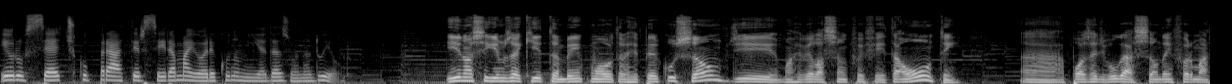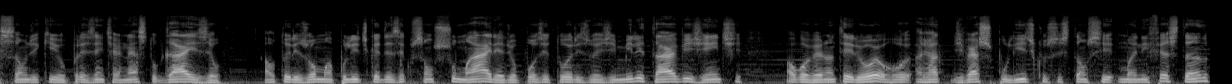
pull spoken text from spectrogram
eurocético para a terceira maior economia da zona do euro. E nós seguimos aqui também com uma outra repercussão de uma revelação que foi feita ontem, ah, após a divulgação da informação de que o presidente Ernesto Geisel autorizou uma política de execução sumária de opositores do regime militar vigente ao governo anterior. Já diversos políticos estão se manifestando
